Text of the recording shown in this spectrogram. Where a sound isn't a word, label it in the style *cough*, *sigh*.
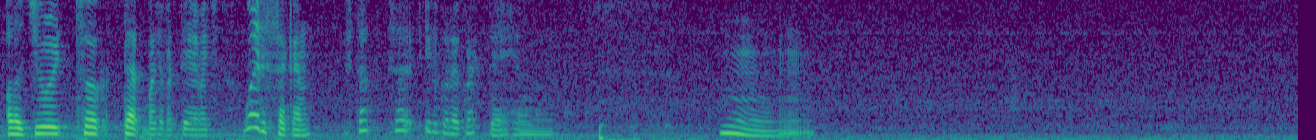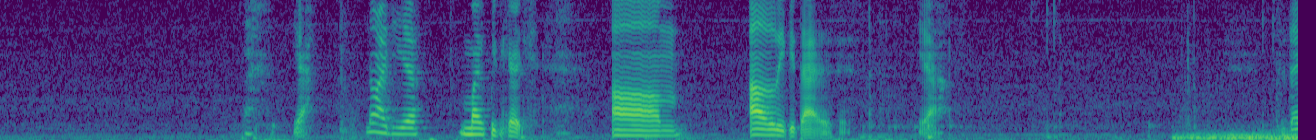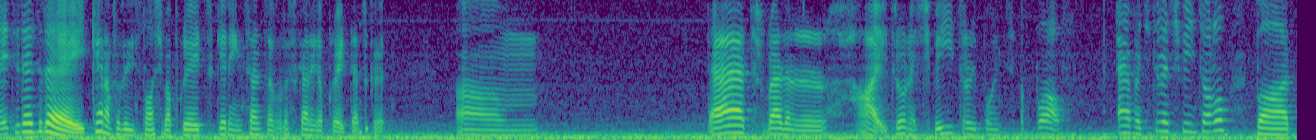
Oh, the Jury took that much of a damage. Wait a second. Is that is that even gonna correct there? Hmm. *laughs* yeah. No idea. Might be the case. Um, I'll leave it as is. Yeah. Today, today, today. Of for these starship upgrades, getting sense of the scanning upgrade. That's good. Um, that's rather high. Drone HP, 30 points above average drone HP in total, but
